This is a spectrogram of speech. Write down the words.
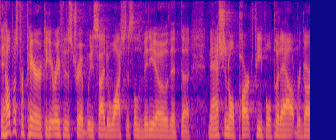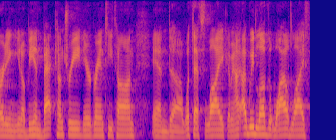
to help us prepare to get ready for this trip, we decided to watch this little video that the national park people put out regarding, you know, being backcountry near Grand Teton and uh, what that's like. I mean, I, I, we love the wildlife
